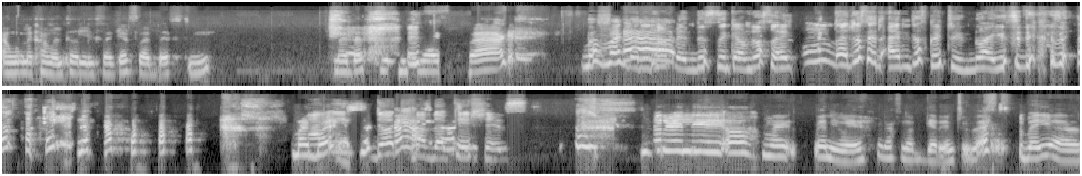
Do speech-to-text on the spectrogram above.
I'm gonna come and tell Lisa, I guess what, bestie? My bestie is like back. the fact that it happened this week, I'm just like, mm, I just said, I'm just going to ignore you today because my boy don't have the patience. Literally, oh my. Anyway, let's not get into that. But yeah,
